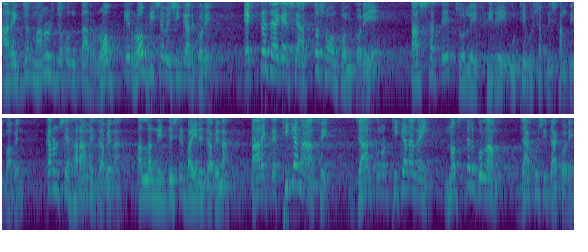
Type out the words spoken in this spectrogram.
আর একজন মানুষ যখন তার রবকে রব হিসাবে স্বীকার করে, একটা জায়গায় সে আত্মসমর্পণ করে, তার সাথে চলে ফিরে, উঠে বসে আপনি শান্তি পাবেন। কারণ সে হারামে যাবে না, আল্লাহর নির্দেশের বাইরে যাবে না। তার একটা ঠিকানা আছে, যার কোনো ঠিকানা নেই, নফসের গোলাম যা খুশি তা করে।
